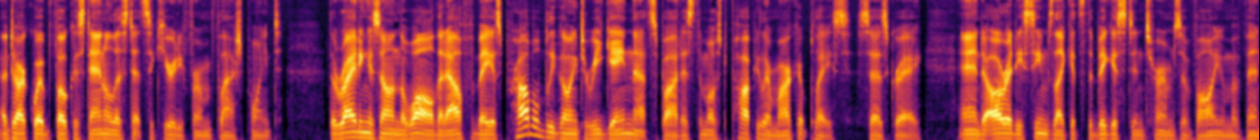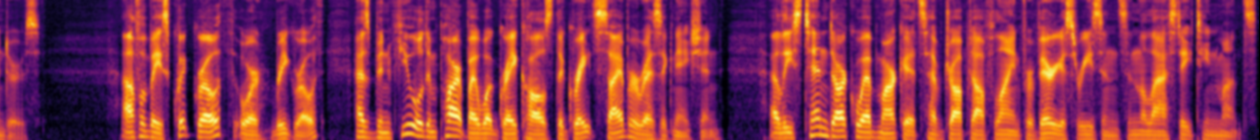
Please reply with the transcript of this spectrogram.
a dark web focused analyst at security firm Flashpoint. The writing is on the wall that Alphabay is probably going to regain that spot as the most popular marketplace, says Gray, and already seems like it's the biggest in terms of volume of vendors. Alphabay's quick growth, or regrowth, has been fueled in part by what Gray calls the Great Cyber Resignation. At least 10 dark web markets have dropped offline for various reasons in the last 18 months.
